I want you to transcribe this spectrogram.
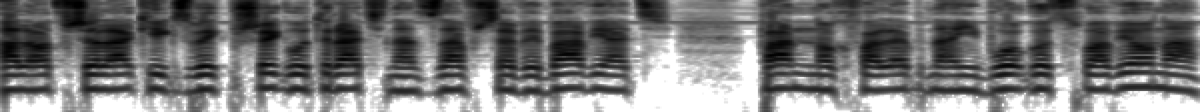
ale od wszelakich złych przygód rać nas zawsze wybawiać. Panno chwalebna i błogosławiona,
